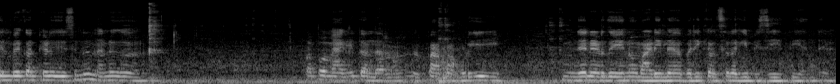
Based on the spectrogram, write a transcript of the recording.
ತಿನ್ಬೇಕಂತ ಹೇಳಿ ಗೀಸಿಂದ ನನಗೆ ಪಾಪ ಮ್ಯಾಗಿ ತಂದಾರ. ಪಾಪ ಹುಡುಗಿ ಮುಂದೆ ಹಿಡ್ದು ಏನೂ ಮಾಡಿಲ್ಲ, ಬರೀ ಕೆಲಸದಾಗಿ ಬ್ಯುಸಿ ಐತಿ ಅಂತೇಳಿ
